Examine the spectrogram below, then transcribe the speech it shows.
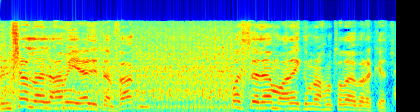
إن شاء الله العملية هذه تنفعكم. والسلام عليكم ورحمة الله وبركاته.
